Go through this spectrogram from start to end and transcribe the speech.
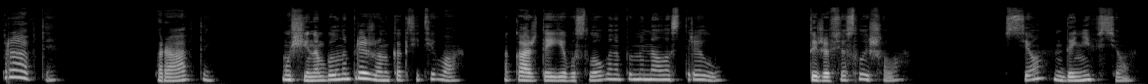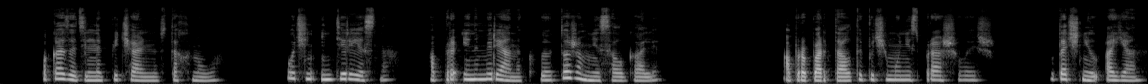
Правды». «Правды?» Мужчина был напряжен, как тетива, а каждое его слово напоминало стрелу. «Ты же все слышала». «Все, да не все», — показательно печально вздохнула. «Очень интересно. А про иномерянок вы тоже мне солгали?» «А про портал ты почему не спрашиваешь?» — уточнил Аян.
